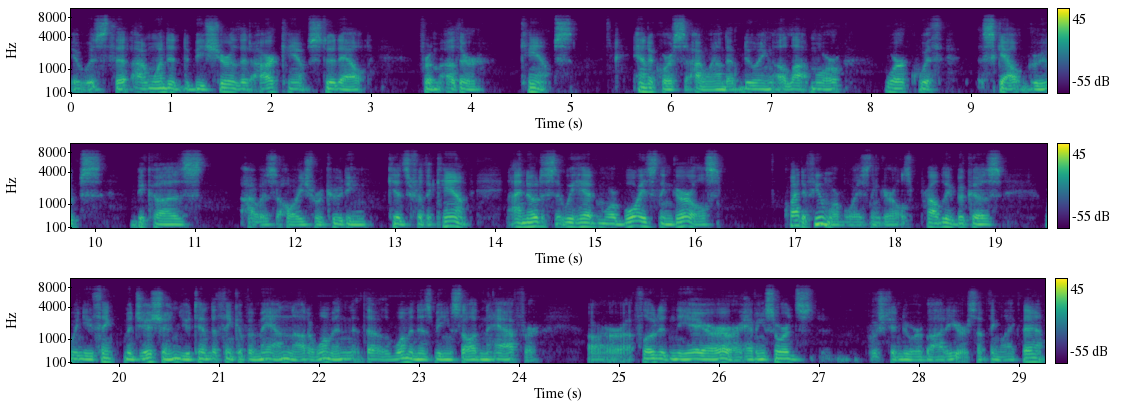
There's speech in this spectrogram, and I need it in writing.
it was that I wanted to be sure that our camp stood out from other camps. And of course, I wound up doing a lot more work with scout groups because I was always recruiting kids for the camp. I noticed that we had more boys than girls, quite a few more boys than girls, probably because when you think magician, you tend to think of a man, not a woman. The, the woman is being sawed in half or, or floated in the air or having swords pushed into her body or something like that.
